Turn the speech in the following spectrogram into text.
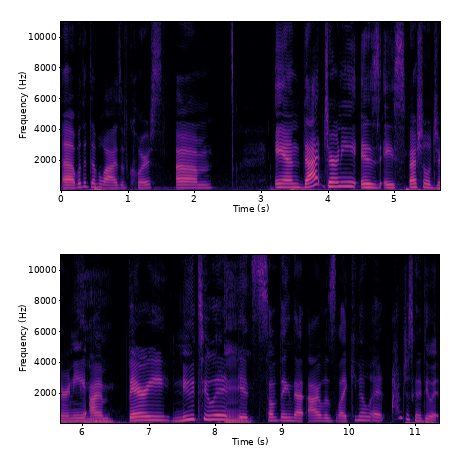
uh, with the double I's, of course. Um, and that journey is a special journey. Mm. I'm very new to it. Mm. It's something that I was like, you know what? I'm just gonna do it.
